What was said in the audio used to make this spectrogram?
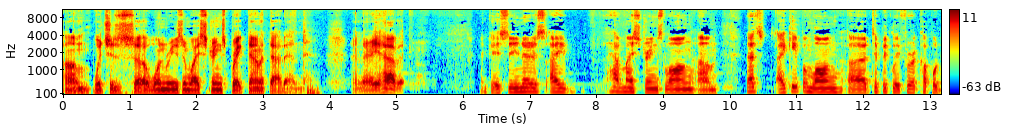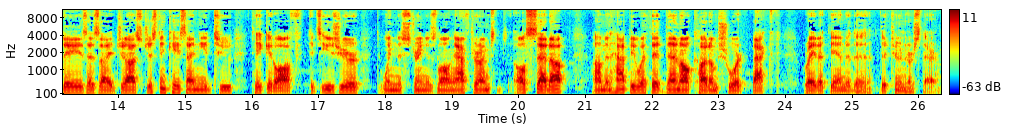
um, which is uh, one reason why strings break down at that end. And there you have it. Okay, so you notice I have my strings long. Um, that's I keep them long, uh, typically for a couple days as I adjust, just in case I need to take it off. It's easier when the string is long. After I'm all set up, um, and happy with it, then I'll cut them short back right at the end of the, the tuners there.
